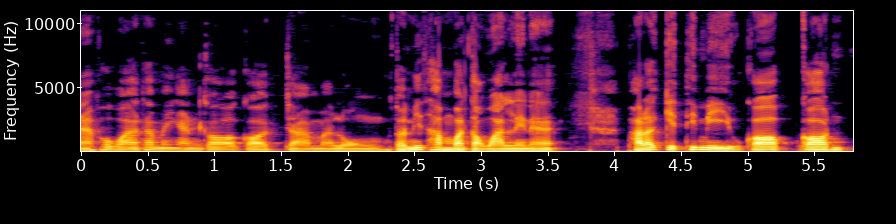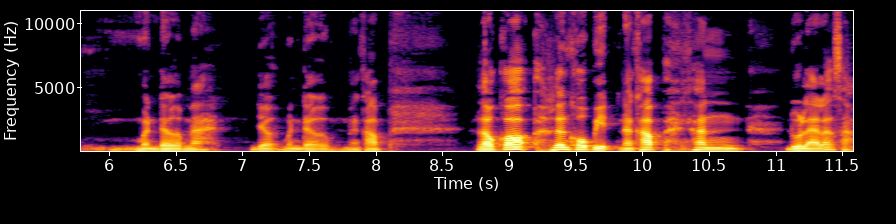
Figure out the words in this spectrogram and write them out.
นะ เพราะว่าถ้าไม่งั้นก็ก็จะมาลงตอนนี้ทำวันต่อวันเลยนะภารกิจที่มีอยู่ก็ก็เหมือนเดิมนะ เยอะเหมือนเดิมนะครับแล้วก็เรื่องโควิดนะครับ ท่านดูแลรักษา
